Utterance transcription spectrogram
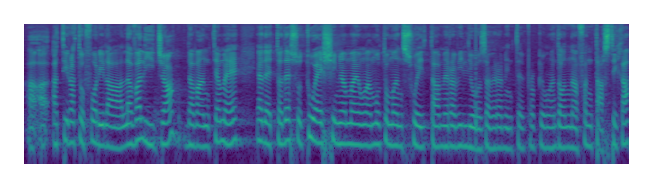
ha, ha tirato fuori la, la, valigia davanti a me e ha detto adesso tu esci, mia mamma è una molto mansueta, meravigliosa, veramente proprio una donna fantastica,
